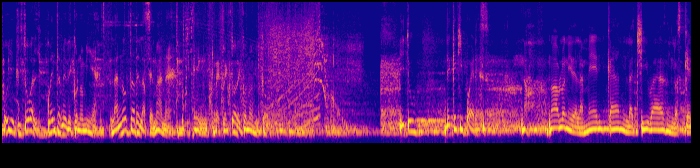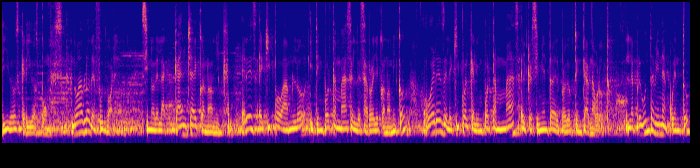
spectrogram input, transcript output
Oye Cristóbal, cuéntame de economía. La nota de la semana en Reflector Económico. ¿Y tú? ¿De qué equipo eres? No, no hablo ni de la América, ni las Chivas, ni los queridos, queridos Pumas. No hablo de fútbol, sino de la cancha económica. ¿Eres equipo AMLO y te importa más el desarrollo económico? ¿O eres del equipo al que le importa más el crecimiento del Producto Interno Bruto? La pregunta viene a cuento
